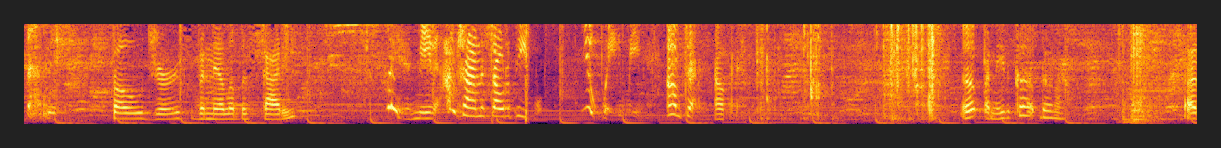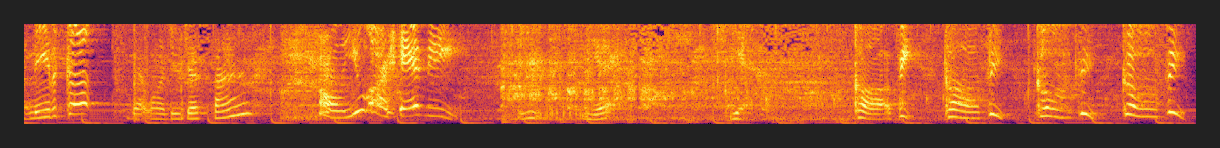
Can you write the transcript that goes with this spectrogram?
stop it. Folgers Vanilla Biscotti. Wait a minute. I'm trying to show the people. You wait a minute. I'm trying. Okay. Oh, I need a cup, don't I? I need a cup. That one will do just fine. Oh, you are heavy. yes. Yes. Coffee, coffee, coffee, coffee.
